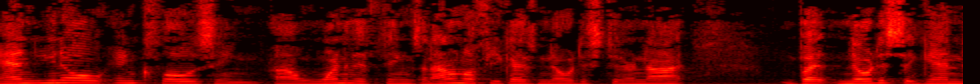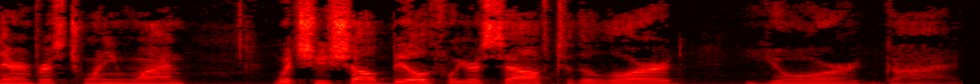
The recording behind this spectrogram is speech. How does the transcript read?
And, you know, in closing, uh, one of the things, and I don't know if you guys noticed it or not, but notice again there in verse 21 which you shall build for yourself to the Lord your God.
